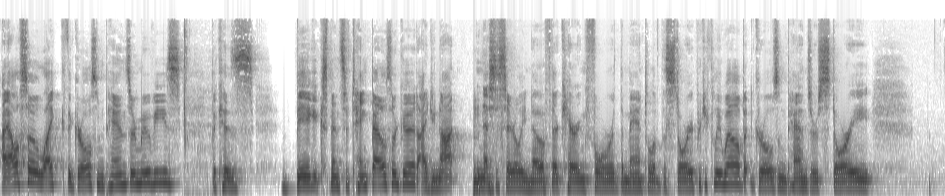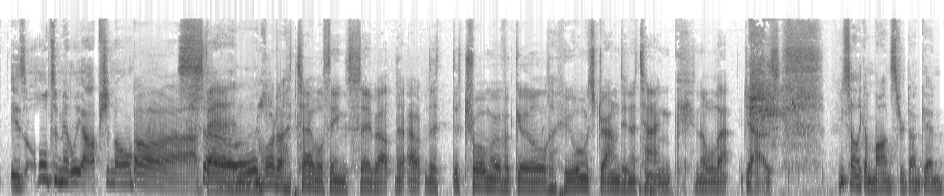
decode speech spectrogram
I also like the Girls and Panzer movies because big expensive tank battles are good. I do not necessarily know if they're carrying forward the mantle of the story particularly well, but Girls and Panzer's story is ultimately optional. Ah, So- Ben, what a terrible thing to say about the, uh, the the trauma of a girl who almost drowned in a tank and all that jazz. You sound like a monster, Duncan.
